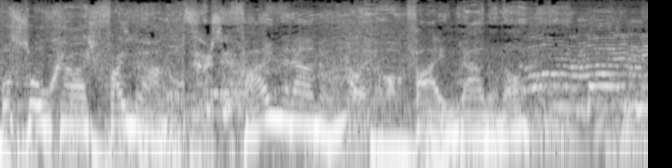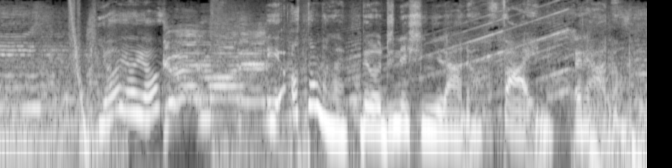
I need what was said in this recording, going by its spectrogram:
Posloucháš Fajn ráno. Cože? Fajn ráno. Ale no, fajn ráno, no. Jo, jo, jo. Good morning. I o tomhle bylo dnešní ráno. Fajn ráno.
